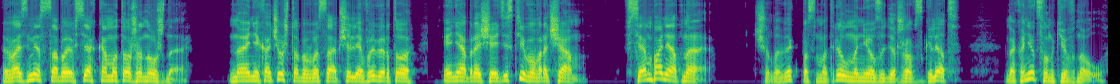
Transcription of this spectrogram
Возьми с собой всех, кому тоже нужно. Но я не хочу, чтобы вы сообщили Выверту и не обращайтесь к его врачам. Всем понятно?» Человек посмотрел на неё, задержав взгляд. Наконец он кивнул.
